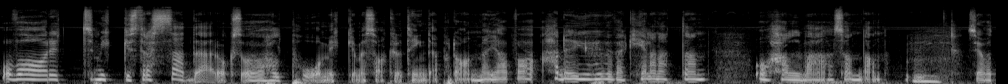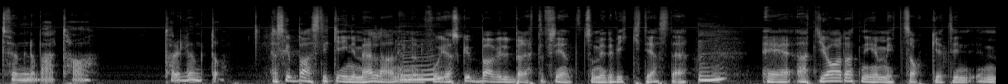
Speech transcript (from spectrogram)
och varit mycket stressad där också och hållit på mycket med saker och ting där på dagen. Men jag var, hade ju huvudvärk hela natten och halva söndagen. Mm. Så jag var tvungen att bara ta, ta det lugnt då. Jag ska bara sticka in emellan. Innan du får, jag skulle bara vilja berätta för sent som är det viktigaste. Mm. Eh, att jag har dragit ner mitt socker till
